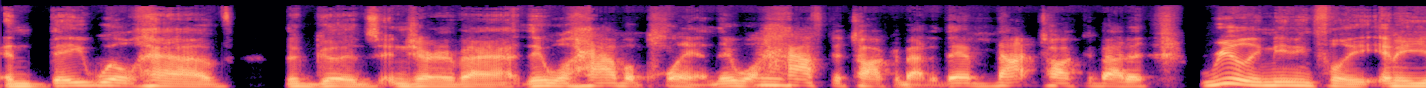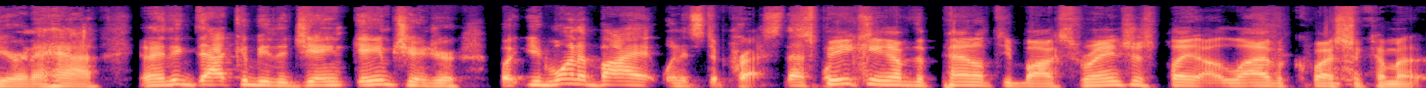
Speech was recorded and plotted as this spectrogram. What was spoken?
and they will have the goods in generative AI. They will have a plan. They will Mm. have to talk about it. They have not talked about it really meaningfully in a year and a half, and I think that could be the game game changer. But you'd want to buy it when it's depressed. That's Speaking of the penalty box, Rangers play. I have a question coming. up.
